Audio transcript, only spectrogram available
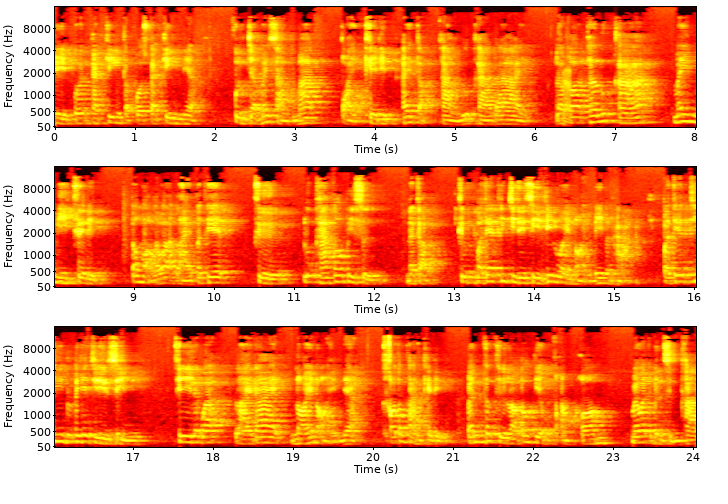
pre post packing กับ post packing เนี่ยคุณจะไม่สามารถปล่อยเครดิตให้กับทางลูกค้าได้ แล้วก็ถ้าลูกค้าไม่มีเครดิต ต้องบอกแล้วว่าหลายประเทศคือลูกค้าเขาไปซื้อนะครับคือประเทศที่ GDC ที่รวยหน่อยไม่มีปัญหา ประเทศที่ไม่ใช่ GDC ที่เรียกว่ารายได้น้อยหน่อยเนี่ยเขาต้องการเครดิตเพราะนั้นก็คือเราต้องเตรียมความพร้อม ไม่ว่าจะเป็นสินค้า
